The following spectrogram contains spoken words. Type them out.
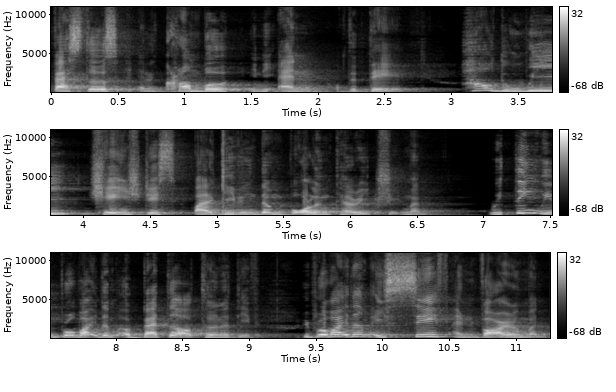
festers and crumble in the end of the day. How do we change this by giving them voluntary treatment? We think we provide them a better alternative. We provide them a safe environment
